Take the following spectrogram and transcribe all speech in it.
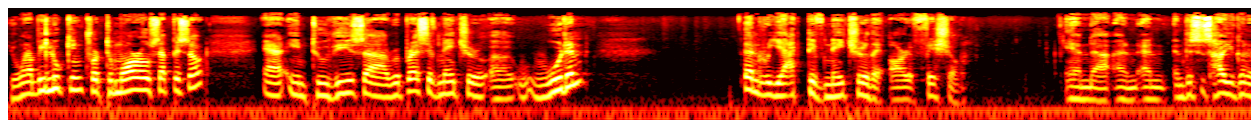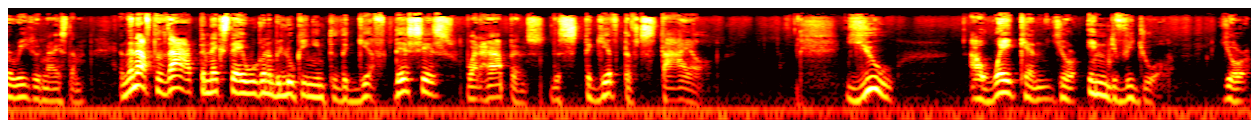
you want to be looking for tomorrow's episode uh, into this uh, repressive nature uh, wooden and reactive nature the artificial. And uh, and and and this is how you're to recognize them and then after that, the next day, we're going to be looking into the gift. This is what happens this, the gift of style. You awaken your individual, your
